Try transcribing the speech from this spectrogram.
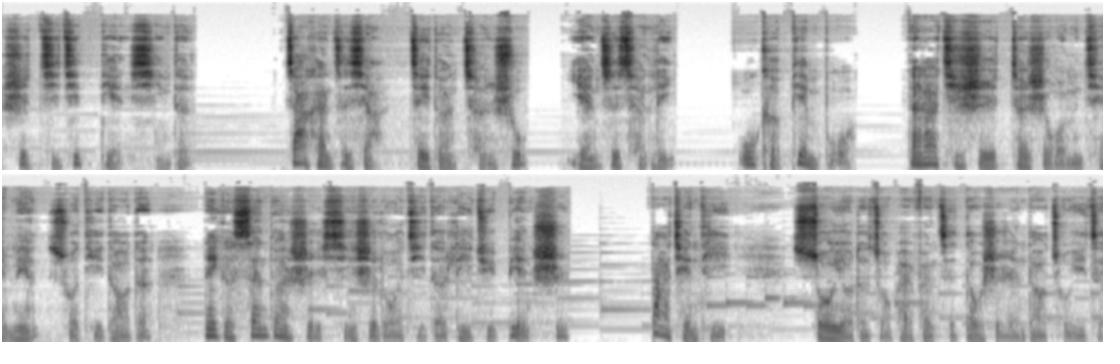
是极其典型的。乍看之下，这段陈述言之成理，无可辩驳，但它其实正是我们前面所提到的。那个三段式形式逻辑的例句便是，大前提，所有的左派分子都是人道主义者；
